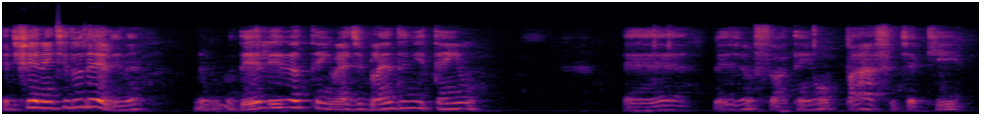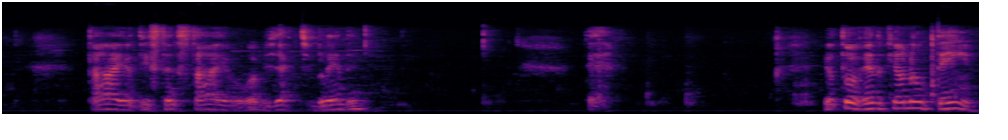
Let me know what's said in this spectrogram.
é diferente do dele, né? No dele eu tenho Edge Blending e tenho, é, vejam só, tenho Opacity aqui, Tile, Distance Tile, Object Blending. É, eu estou vendo que eu não tenho.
